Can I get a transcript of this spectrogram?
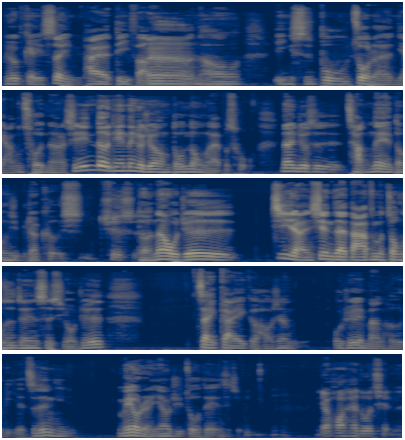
比如给摄影拍的地方啊，嗯然后饮食部做的很阳春啊。其实乐天那个球场都弄得还不错，那就是场内的东西比较可惜。确实，对，那我觉得既然现在大家这么重视这件事情，我觉得再盖一个好像我觉得也蛮合理的，只是你没有人要去做这件事情。要花太多钱了，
